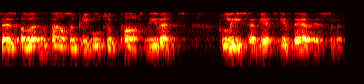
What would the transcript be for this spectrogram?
says 11,000 people took part in the event. Police have yet to give their estimate.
